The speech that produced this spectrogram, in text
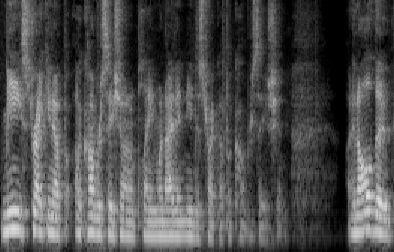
me striking up a conversation on a plane when I didn't need to strike up a conversation. And all the,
